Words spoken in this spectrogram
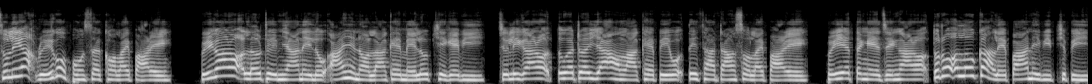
ဂျူလီကရေကိုဖုံးဆက်ခေါ်လိုက်ပါတယ်။ ရေကတော့အလုပ်တွေများနေလို့အားရင်တော့လာခဲ့မယ်လို့ဖြေခဲ့ပြီးဂျူလီကတော့သူ့အတွက်ရအောင်လာခဲ့ပေးဖို့တေချာတောင်းဆိုလိုက်ပါတယ်။ရေရဲ့တငယ်ချင်းကတော့သူတို့အလုပ်ကလည်းပါနေပြီဖြစ်ပြီး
